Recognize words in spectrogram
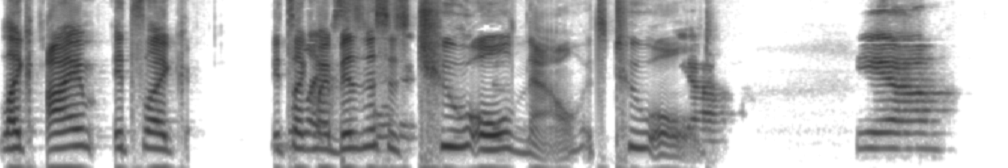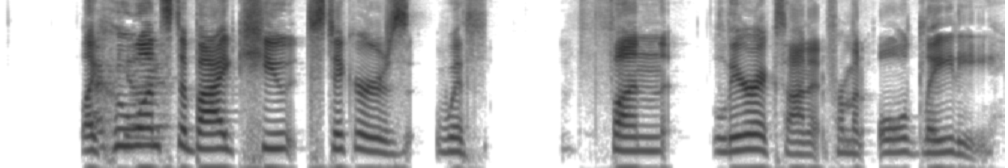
Like I'm it's like it's People like my business is too old now. It's too old. Yeah. Yeah. Like I who wants ya. to buy cute stickers with fun lyrics on it from an old lady?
